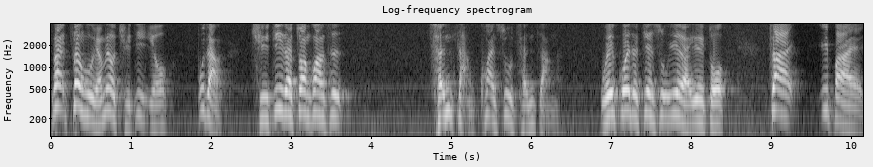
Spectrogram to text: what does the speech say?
那政府有没有取缔？有，部长取缔的状况是成长快速成长啊，违规的件数越来越多。在一百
